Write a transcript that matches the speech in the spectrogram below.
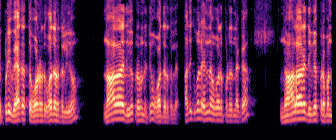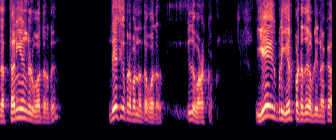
எப்படி வேதத்தை ஓடுறது ஓதுறதுலையோ நாலாயிரம் திவ்ய பிரபந்தத்தையும் ஓதுறதில்ல. அதுக்கு போல் என்ன ஓதப்படுதுனாக்கா நாலாயிரம் திவ்ய பிரபந்த தனியங்கள் ஓதுறது தேசிக பிரபந்தத்தை ஓதுறது. இது வழக்கம். ஏன் இப்படி ஏற்பட்டது அப்படின்னாக்கா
